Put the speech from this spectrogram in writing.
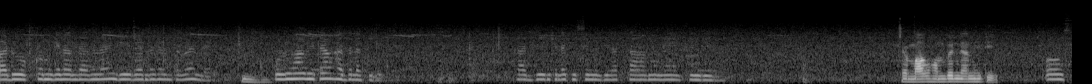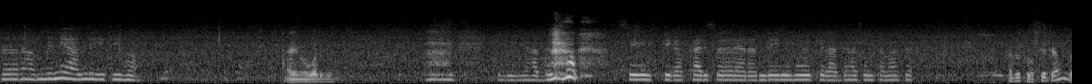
බඩු ඔක්කොම ගෙනත් දාගෙන බැඳගෙන තමයි බැරි. පුළුවන් විතරක් හදලා කිව්වා. රාජ්‍යයෙන් කියලා කිසිම දෙයක් තාම නෑ ඉතින් දෙන්න. දැන් මාව හම්බෙන්න යන්න හිටියේ. ඔව් සර් හම්බෙන්නේ යන්න හිටියා. ඇයි මොකටද? ඉතින් හදලා සීන් ටිකක් හරි සර් අරන් දෙන්න එහෙම කියලා අදහසින් තමයි. අපි කුස්සියට යමුද?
